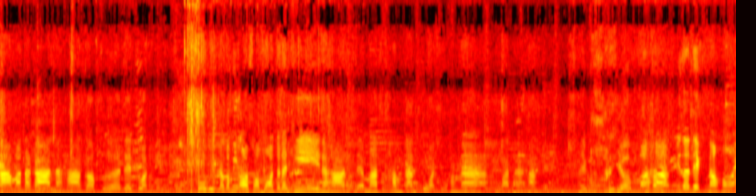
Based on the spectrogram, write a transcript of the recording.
ตามมาตรการนะคะก็คือได้ตรวจ ควิด แล้วก็มีอสมเจ้าหน้าที่นะคะได้มาทำการตรวจอยู่ข้างหน้าวัดนะคะ อันนี้ก็คนเยอะมาก มีแต่เด็กน้อย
